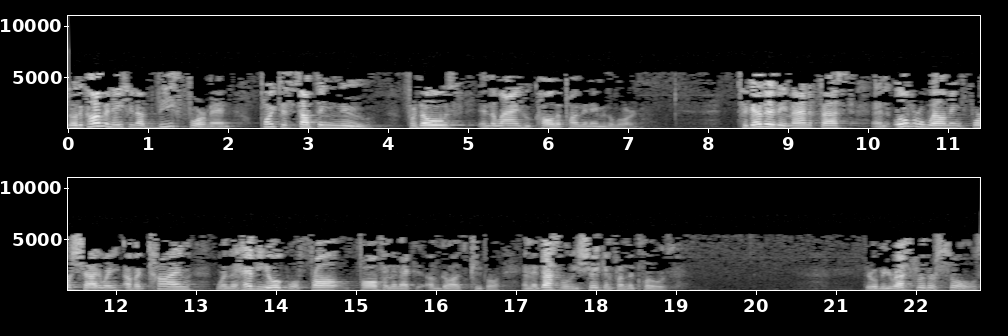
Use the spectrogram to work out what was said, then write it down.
So the combination of these four men point to something new for those in the land who call upon the name of the Lord. Together they manifest an overwhelming foreshadowing of a time when the heavy yoke will fall, fall from the neck of God's people and the dust will be shaken from the clothes. There will be rest for their souls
